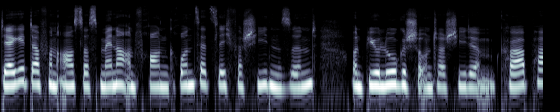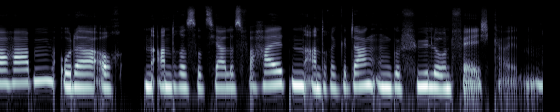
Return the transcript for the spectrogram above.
Der geht davon aus, dass Männer und Frauen grundsätzlich verschieden sind und biologische Unterschiede im Körper haben oder auch ein anderes soziales Verhalten, andere Gedanken, Gefühle und Fähigkeiten.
